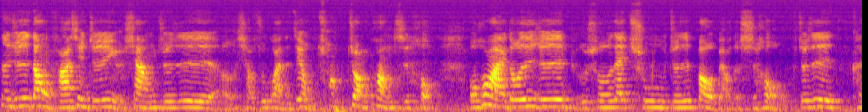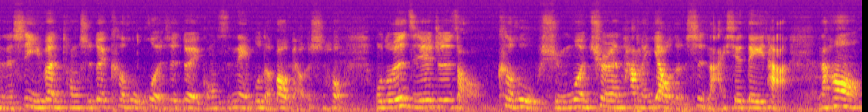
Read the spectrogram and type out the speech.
那就是当我发现就是有像就是呃小主管的这种状状况之后，我后来都是就是比如说在出就是报表的时候，就是可能是一份同时对客户或者是对公司内部的报表的时候，我都是直接就是找客户询问确认他们要的是哪一些 data，然后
